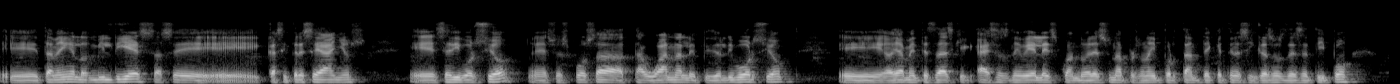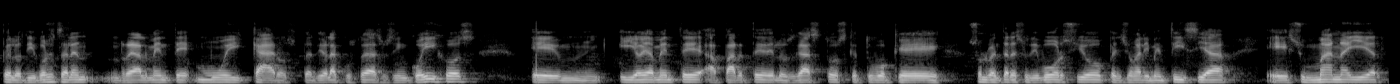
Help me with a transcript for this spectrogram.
Eh, también en el 2010, hace eh, casi 13 años, se divorció. su esposa Tawana le pidió el divorcio. obviamente sabes que a esos niveles, cuando eres una persona importante que tienes ingresos de ese tipo, pues los divorcios salen realmente muy caros. Perdió la custodia de sus cinco hijos, Em, y obviamente, aparte de los gastos que tuvo que solventar de su divorcio, pensión alimenticia, eh, su manager,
